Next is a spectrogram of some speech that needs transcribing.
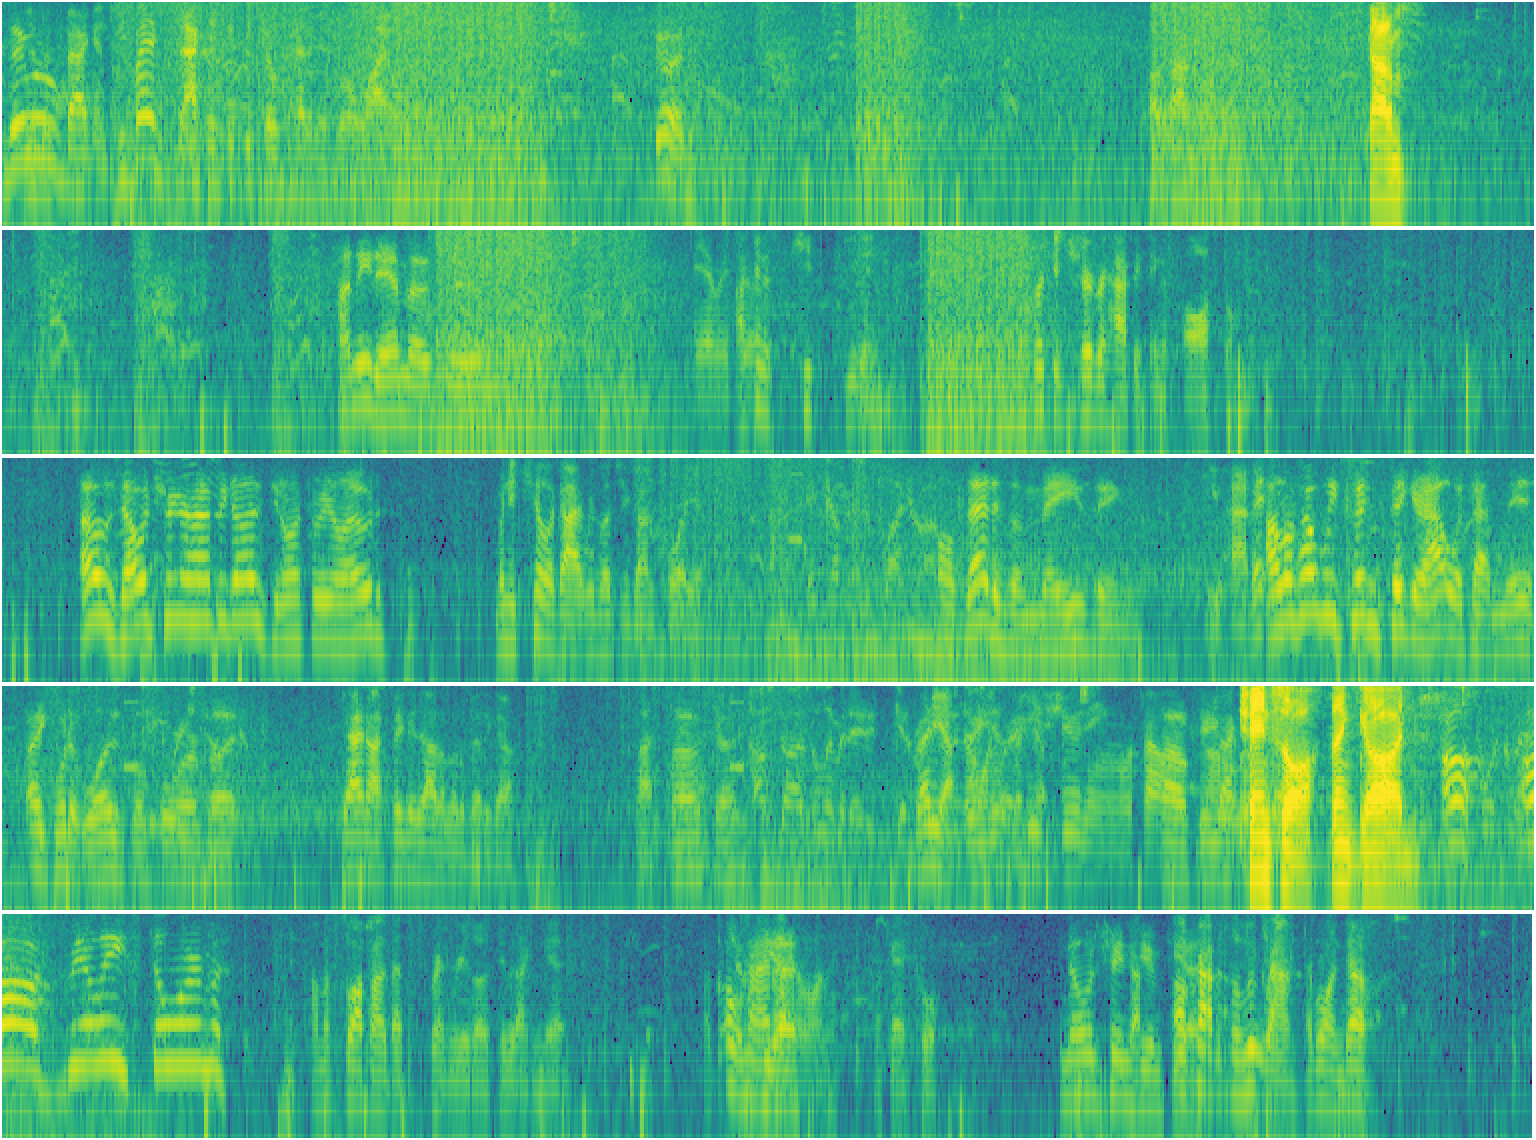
They Dude, were Miss Baggins. He's been exactly 50 kills ahead of me for a while. good. Oh god. Got him. I need ammo soon. Yeah, me too. I can just keep shooting. Freaking trigger happy thing is awesome. Oh, is that what Trigger Happy does? You don't have to reload? When you kill a guy, it reloads your gun for you. Incoming supply drop. Oh, that is amazing. You have it? I love how we couldn't figure out what that meant, like what it was before, but Yeah, I know. I figured it out a little bit ago. Last oh, game. okay. Hostiles eliminated. Get Ready ready up. for the I next want wave. ready up. shooting without. Oh, okay. you- Chainsaw. Thank God. Oh, oh, really, Storm? I'm gonna swap out that sprint reload. See what I can get. Oh, can I have MTS. that one? Okay, cool. No one changed the Oh crap! It's a loot round. Everyone go.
